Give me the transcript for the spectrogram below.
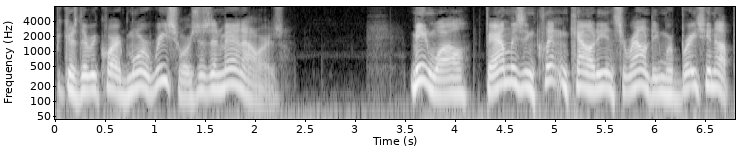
because they required more resources and man hours. Meanwhile, families in Clinton County and surrounding were bracing up,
